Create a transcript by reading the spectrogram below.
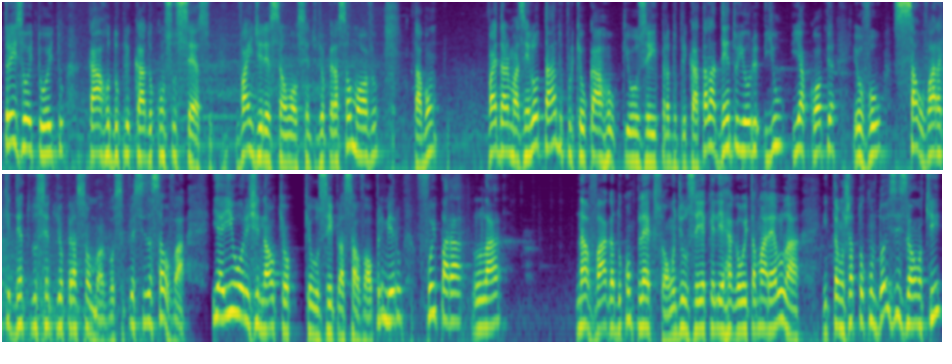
388, carro duplicado com sucesso. Vai em direção ao centro de operação móvel, tá bom? Vai dar armazém lotado, porque o carro que eu usei para duplicar tá lá dentro e, e, e, a cópia eu vou salvar aqui dentro do centro de operação móvel. Você precisa salvar. E aí o original que eu, que eu usei para salvar o primeiro foi para lá na vaga do complexo, onde eu usei aquele RH8 amarelo lá. Então já tô com dois isão aqui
